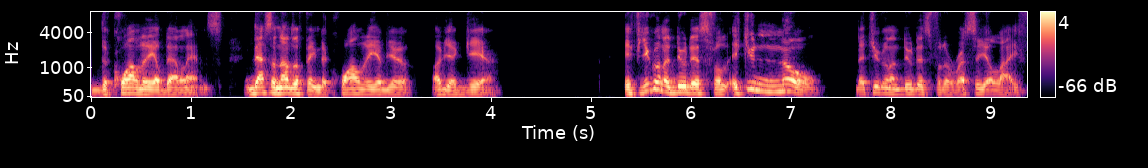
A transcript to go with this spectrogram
The quality of that lens. That's another thing. The quality of your of your gear. If you're gonna do this for, if you know that you're gonna do this for the rest of your life,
